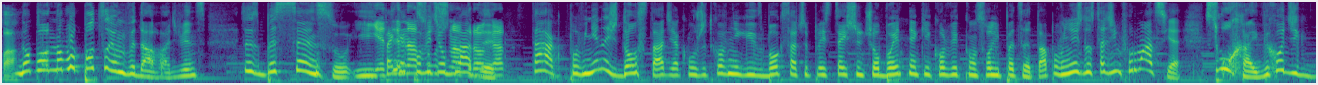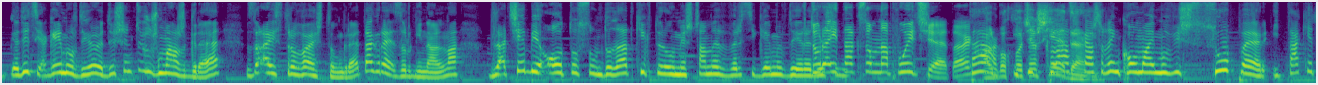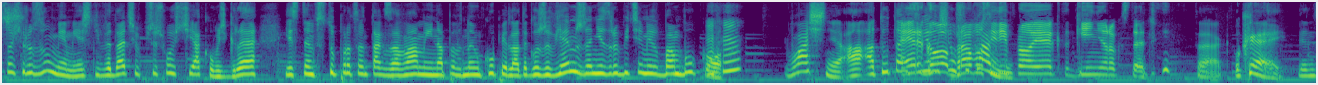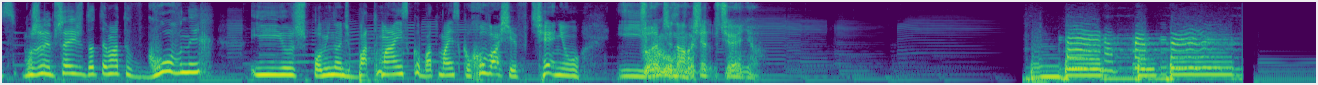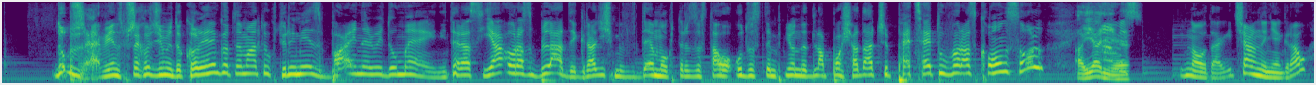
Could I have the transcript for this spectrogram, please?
No no bo, no bo po co ją wydawać, więc to jest bez sensu. I tak Jedyna jak powiedział Blady, droga... tak, powinieneś dostać jako użytkownik Xboxa czy PlayStation, czy obojętnie jakiejkolwiek konsoli PC-ta, powinieneś dostać informację. Słuchaj, wychodzi edycja Game of the Year Edition, ty już masz grę, zarejestrowałeś tą grę, ta gra jest oryginalna, dla ciebie oto są dodatki, które umieszczamy w wersji Game of the Year Które Edition. i tak są na płycie, tak? Tak, Albo i ty chociaż klaskasz jeden. rękoma i mówisz super i takie coś rozumiem, jeśli wydacie w przyszłości jakąś grę, jestem w 100% za wami i na pewno ją kupię, dlatego że wiem, że nie zrobicie mnie w bambuko. Mhm. Właśnie, a, a tutaj Ergo, się brawo. CD Projekt, ginie Rocksteady. tak. Okej, więc możemy przejść do tematów głównych i już pominąć batmańsko. Batmańsko chowa się w cieniu i zaczynamy. się do cienia. Dobrze, więc przechodzimy do kolejnego tematu, którym jest Binary Domain. I teraz ja oraz Blady graliśmy w demo, które zostało udostępnione dla posiadaczy PC-ów oraz konsol. A ja nie. No tak, i Cialny nie grał.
